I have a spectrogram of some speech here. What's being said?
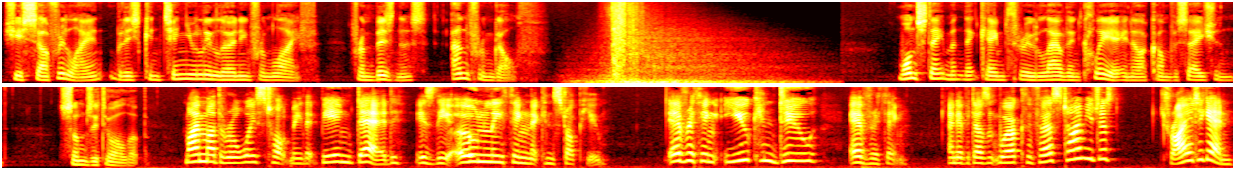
She is self reliant but is continually learning from life from business, and from golf. One statement that came through loud and clear in our conversation sums it all up. My mother always taught me that being dead is the only thing that can stop you. Everything, you can do everything. And if it doesn't work the first time, you just try it again.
